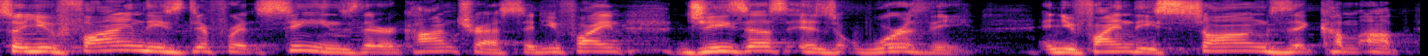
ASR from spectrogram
so you find these different scenes that are contrasted. You find Jesus is worthy. And you find these songs that come up,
